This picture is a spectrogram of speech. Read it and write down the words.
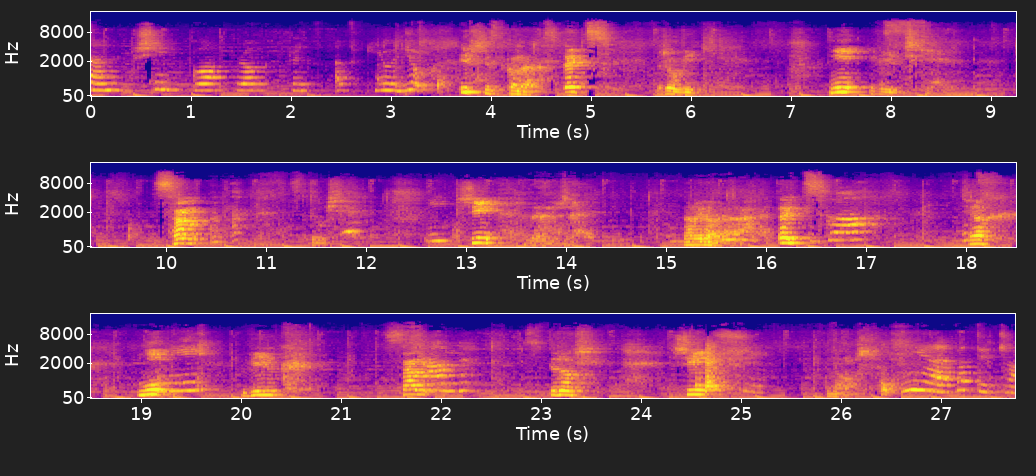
sam figo robić, a ciudziu. I wszystko naraz. Pyc. Żółwiki. I wilczki. Sam. Strusie. Si. Węże. Dawaj, dawaj. dawaj. Go Ciach. Ni. Wilk. Sam. Struś. Si. Wąż. Nie, patycza.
